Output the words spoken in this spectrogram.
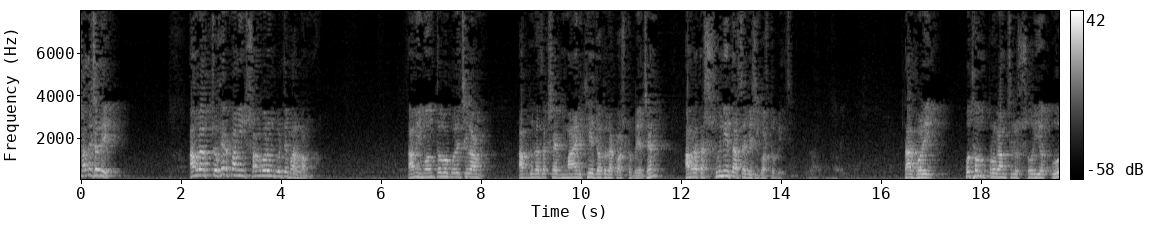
সাথে সাথে আমরা চোখের পানি সংবরণ করতে পারলাম না। আমি মন্তব্য করেছিলাম আব্দুল রাজাক সাহেব মায়ের খেয়ে যতটা কষ্ট পেয়েছেন, আমরা তা শুনে তার চেয়ে বেশি কষ্ট পেয়েছি। তারপরে প্রথম প্রোগ্রাম ছিল শরীয়তপুর,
